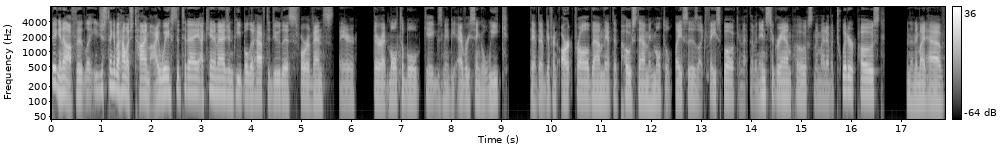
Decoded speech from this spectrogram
big enough that like you just think about how much time I wasted today. I can't imagine people that have to do this for events. They're they're at multiple gigs maybe every single week. They have to have different art for all of them. They have to post them in multiple places like Facebook and they have to have an Instagram post and they might have a Twitter post and then they might have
